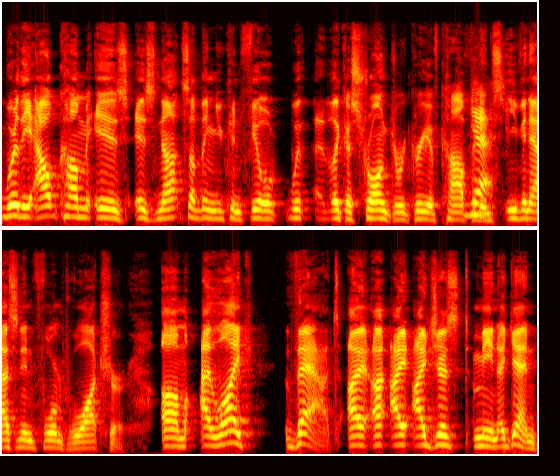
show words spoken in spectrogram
where the outcome is is not something you can feel with like a strong degree of confidence even as an informed watcher um i like that i i I- just i mean again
